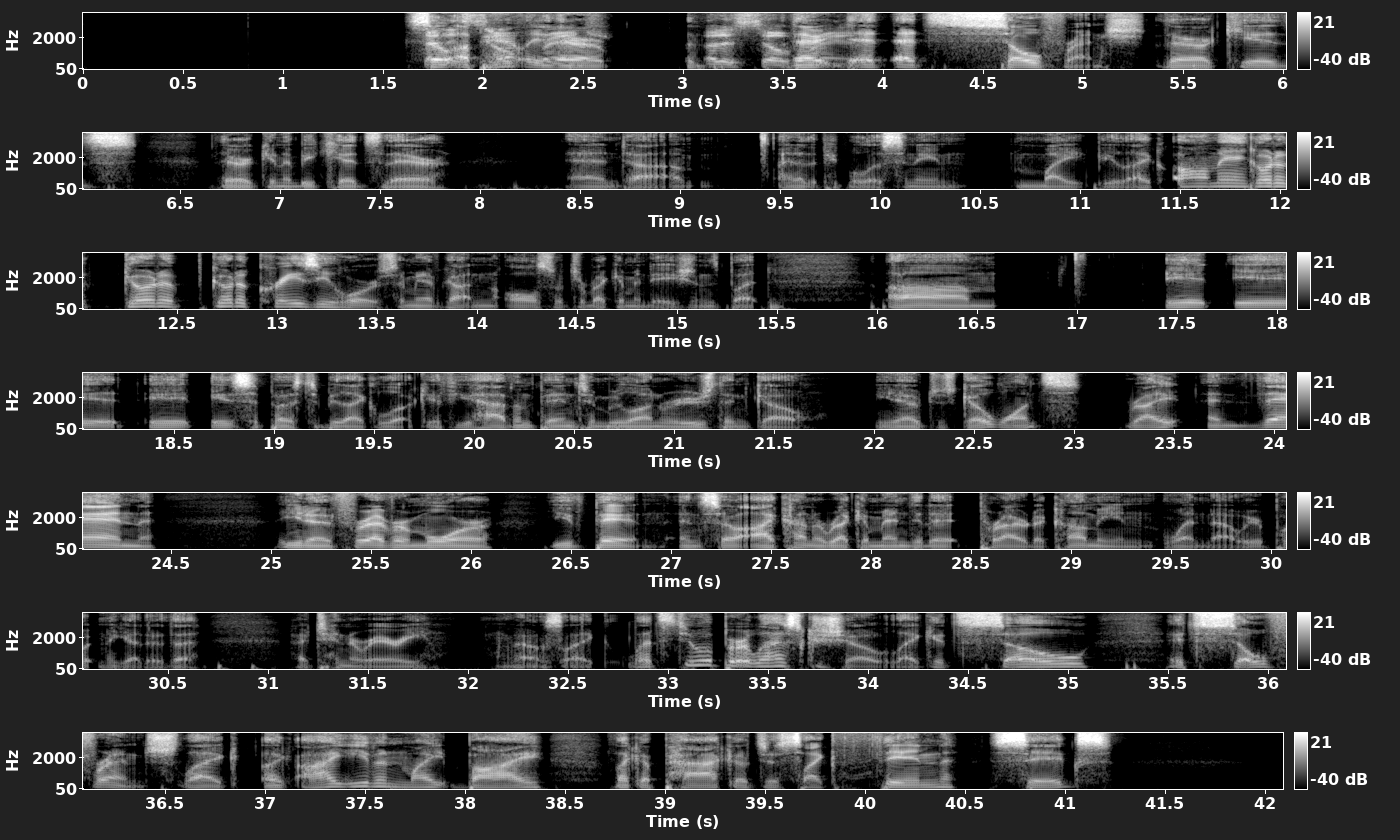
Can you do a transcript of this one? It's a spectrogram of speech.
So is so apparently there are That is so there French. that, that's so French. There are kids. There are going to be kids there, and um, I know that people listening might be like, "Oh man, go to go to go to Crazy Horse." I mean, I've gotten all sorts of recommendations, but um, it it it is supposed to be like, look, if you haven't been to Moulin Rouge, then go. You know, just go once, right, and then, you know, forevermore you've been. And so I kind of recommended it prior to coming when uh, we were putting together the itinerary and I was like, let's do a burlesque show. Like it's so it's so French. Like like I even might buy like a pack of just like thin cigs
